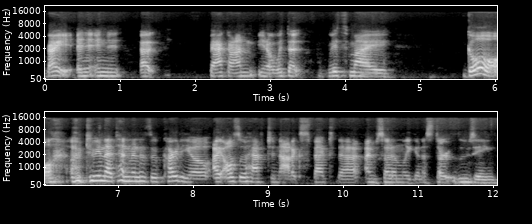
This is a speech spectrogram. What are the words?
right. And and it, uh, back on, you know, with the with my goal of doing that 10 minutes of cardio, I also have to not expect that I'm suddenly going to start losing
